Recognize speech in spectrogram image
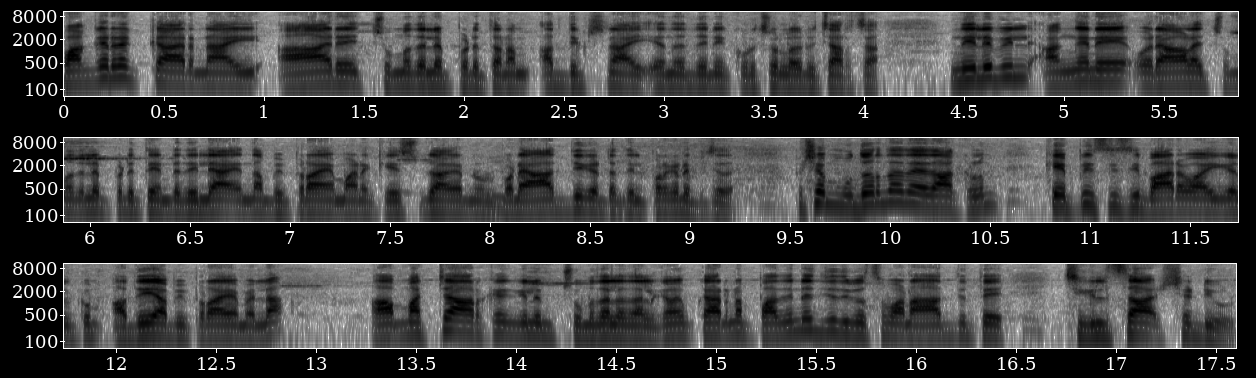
പകരക്കാരനായി ആരെ ചുമതലപ്പെടുത്തണം അധ്യക്ഷനായി എന്നതിനെ കുറിച്ചുള്ള ഒരു ചർച്ച. നിലവിൽ അങ്ങനെ ഒരാളെ ചുമതലപ്പെടുത്തേണ്ടതില്ല എന്ന അഭിപ്രായമാണ് കെ സുധാകരൻ ഉൾപ്പെടെ ആദ്യഘട്ടത്തിൽ പ്രകടിപ്പിച്ചത്. പക്ഷെ മുതിർന്ന നേതാക്കളും കെ പി സി സി ഭാരവാഹികൾക്കും അതേ അഭിപ്രായമല്ല. മറ്റാർക്കെങ്കിലും ചുമതല നൽകണം. കാരണം പതിനഞ്ച് ദിവസമാണ് ആദ്യത്തെ ചികിത്സാ ഷെഡ്യൂൾ.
